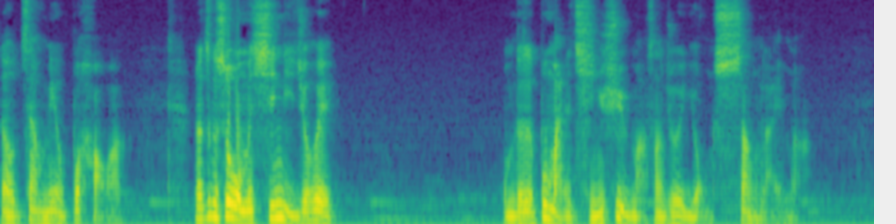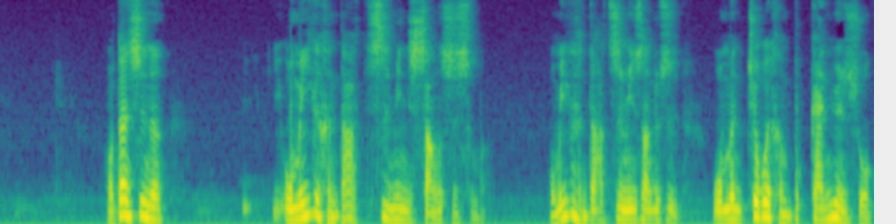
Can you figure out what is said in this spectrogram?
哦这样没有不好啊。那这个时候我们心里就会，我们的这个不满的情绪马上就会涌上来嘛。哦，但是呢。我们一个很大致命伤是什么？我们一个很大致命伤就是，我们就会很不甘愿说，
